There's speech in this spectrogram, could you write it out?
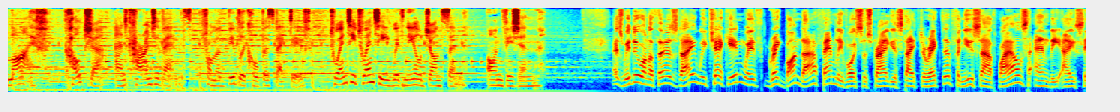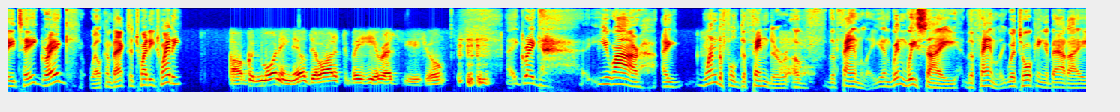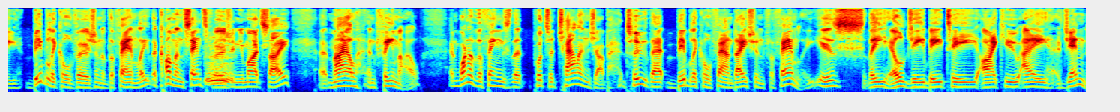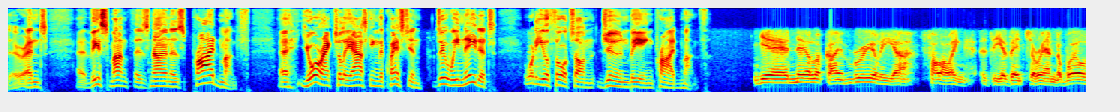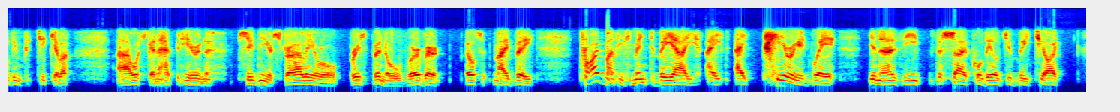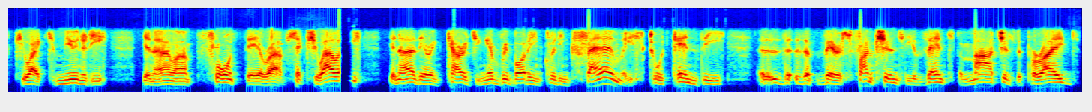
Life, culture, and current events from a biblical perspective. 2020 with Neil Johnson on Vision. As we do on a Thursday, we check in with Greg Bondar, Family Voice Australia State Director for New South Wales and the ACT. Greg, welcome back to 2020. Oh, good morning, Neil. Delighted to be here as usual. hey, Greg, you are a wonderful defender of the family. And when we say the family, we're talking about a biblical version of the family, the common sense mm. version, you might say, uh, male and female. And one of the things that puts a challenge up to that biblical foundation for family is the LGBTIQA agenda. And uh, this month is known as Pride Month. Uh, you're actually asking the question do we need it? What are your thoughts on June being Pride Month? Yeah, now look, I am really uh, following the events around the world, in particular, uh, what's going to happen here in Sydney, Australia, or Brisbane, or wherever else it may be. Pride Month is meant to be a, a, a period where, you know, the, the so called LGBTIQA community, you know, um, flaunt their uh, sexuality. You know, they're encouraging everybody, including families, to attend the uh, the, the, various functions, the events, the marches, the parades,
